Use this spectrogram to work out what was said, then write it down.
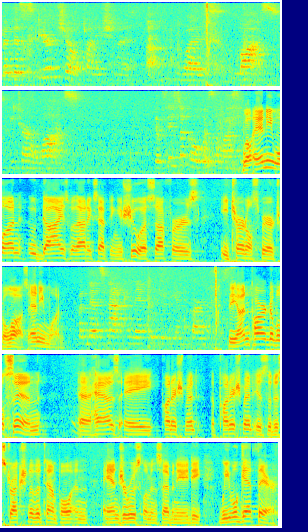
But the spiritual punishment was loss, eternal loss. The physical was the loss of Well, anyone who dies without accepting Yeshua suffers eternal spiritual loss. Anyone. But that's not connected with the unpardonable sin. The unpardonable sin uh, has a punishment. The punishment is the destruction of the temple and, and Jerusalem in 70 AD. We will get there.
